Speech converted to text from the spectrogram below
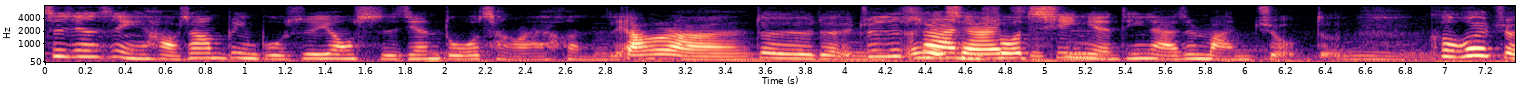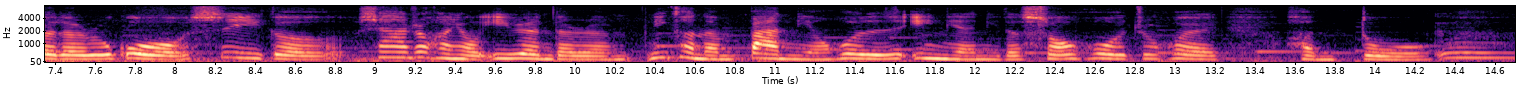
这件事情好像并不是用时间多长来衡量。当然，对对对，就是虽然你说七年听起来是蛮久的，可会觉得如果是一个现在就很有意愿的人，你可能半年或者是一年，你的收获就会很多。嗯，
